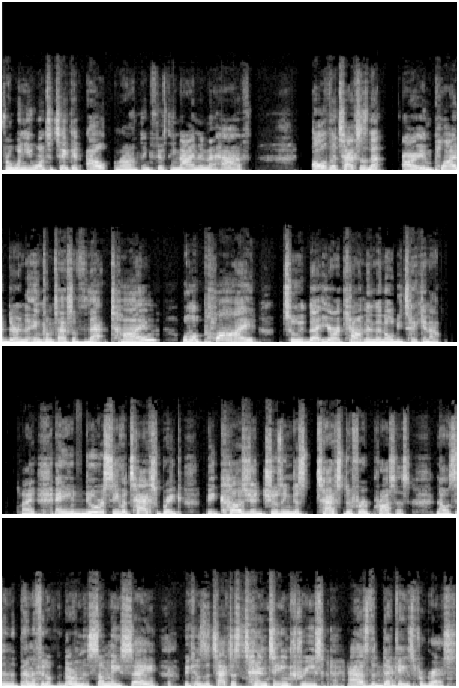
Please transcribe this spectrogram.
For when you want to take it out, around I think 59 and a half, all the taxes that are implied during the income tax of that time will apply to that your account and then it'll be taken out. Right? And you do receive a tax break because you're choosing this tax deferred process. Now, it's in the benefit of the government, some may say, because the taxes tend to increase as the decades progress.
